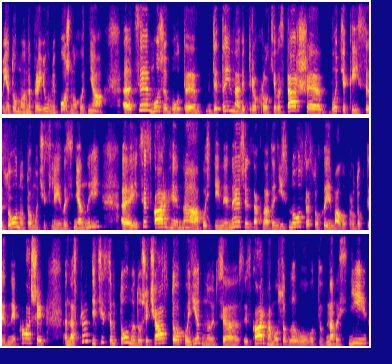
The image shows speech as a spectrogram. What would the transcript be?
я думаю, на прийомі кожного дня. Е, це може бути дитина від трьох років і старше, будь-який сезон, у тому числі і весняний. Е, і це скарги на постійний нежить, закладеність носа, сухий малопродуктивний кашель. Насправді ці симптоми дуже часто поєднуються зі скаргами, особливо от навесні,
